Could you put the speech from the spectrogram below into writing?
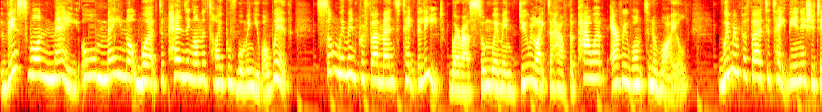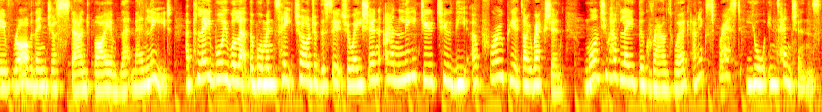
This one may or may not work depending on the type of woman you are with. Some women prefer men to take the lead, whereas some women do like to have the power every once in a while. Women prefer to take the initiative rather than just stand by and let men lead. A playboy will let the woman take charge of the situation and lead you to the appropriate direction once you have laid the groundwork and expressed your intentions.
